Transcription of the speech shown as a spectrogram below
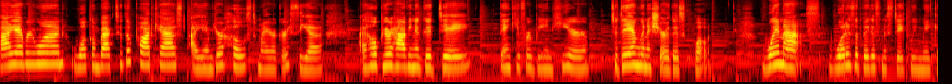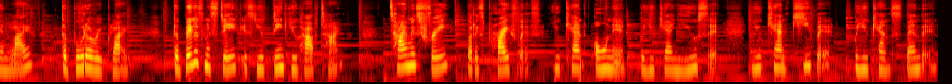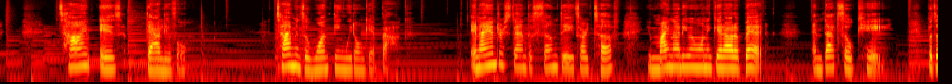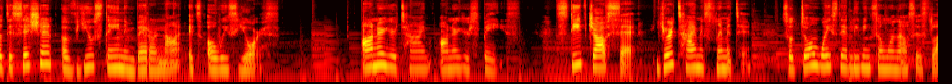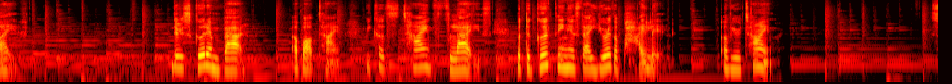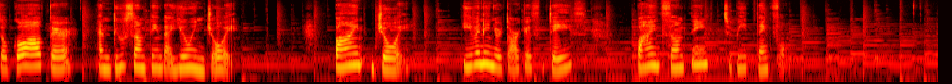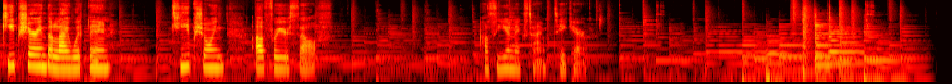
Hi, everyone. Welcome back to the podcast. I am your host, Mayra Garcia. I hope you're having a good day. Thank you for being here. Today, I'm going to share this quote When asked, What is the biggest mistake we make in life? the Buddha replied, The biggest mistake is you think you have time. Time is free, but it's priceless. You can't own it, but you can use it. You can't keep it, but you can spend it. Time is valuable. Time is the one thing we don't get back. And I understand that some days are tough. You might not even want to get out of bed, and that's okay. But the decision of you staying in bed or not, it's always yours. Honor your time, honor your space. Steve Jobs said, Your time is limited, so don't waste it living someone else's life. There's good and bad about time because time flies. But the good thing is that you're the pilot of your time. So go out there and do something that you enjoy. Find joy. Even in your darkest days, find something to be thankful. Keep sharing the light within. Keep showing up for yourself. I'll see you next time. Take care.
